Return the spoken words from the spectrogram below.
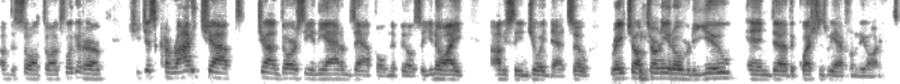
of the Salt Talks. Look at her; she just karate chopped John Darcy in the Adam's apple in the bill. So you know I obviously enjoyed that. So Rachel, I'm turning it over to you and uh, the questions we have from the audience.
